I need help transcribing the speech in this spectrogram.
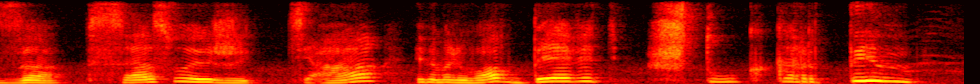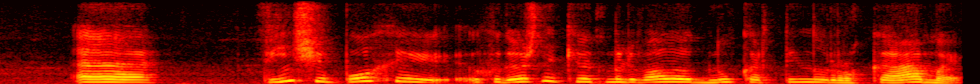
за все своє життя і намалював 9 штук картин. Е, В інші епохи художники от малювали одну картину роками.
